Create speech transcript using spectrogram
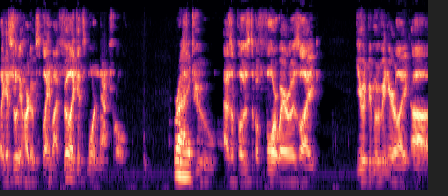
like it's really hard to explain. But I feel like it's more natural Right. to do as opposed to before, where it was like you would be moving your like uh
